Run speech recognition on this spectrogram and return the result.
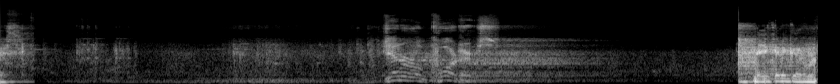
progress. General quarters. Make it a good one.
